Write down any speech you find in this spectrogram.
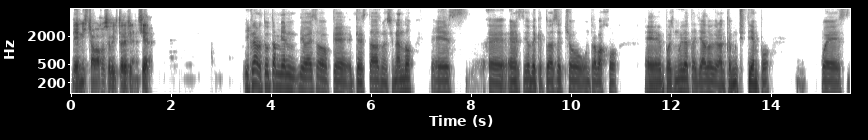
de mis trabajos sobre historia financiera. Y claro, tú también, digo, eso que, que estabas mencionando es eh, en el sentido de que tú has hecho un trabajo eh, pues muy detallado y durante mucho tiempo, pues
